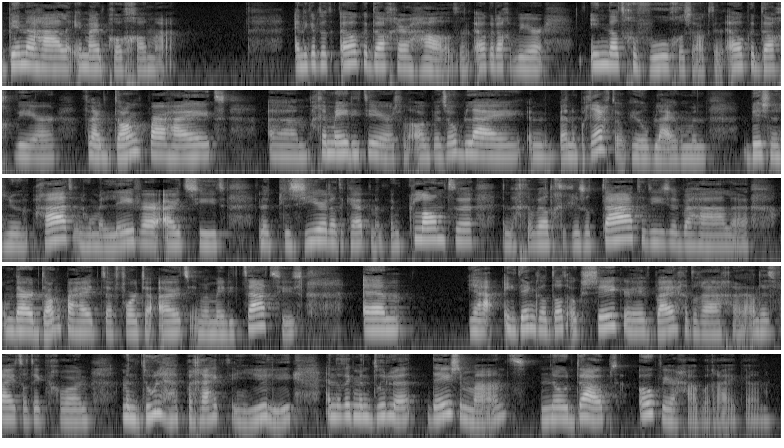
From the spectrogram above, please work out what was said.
binnenhalen in mijn programma. En ik heb dat elke dag herhaald en elke dag weer in dat gevoel gezakt en elke dag weer vanuit dankbaarheid um, gemediteerd. Van, oh, ik ben zo blij. En ik ben oprecht ook heel blij hoe mijn business nu gaat. En hoe mijn leven eruit ziet. En het plezier dat ik heb met mijn klanten. En de geweldige resultaten die ze behalen. Om daar dankbaarheid voor te uiten in mijn meditaties. En ja, ik denk dat dat ook zeker heeft bijgedragen aan het feit dat ik gewoon mijn doelen heb bereikt in juli. En dat ik mijn doelen deze maand, no doubt, ook weer ga bereiken.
